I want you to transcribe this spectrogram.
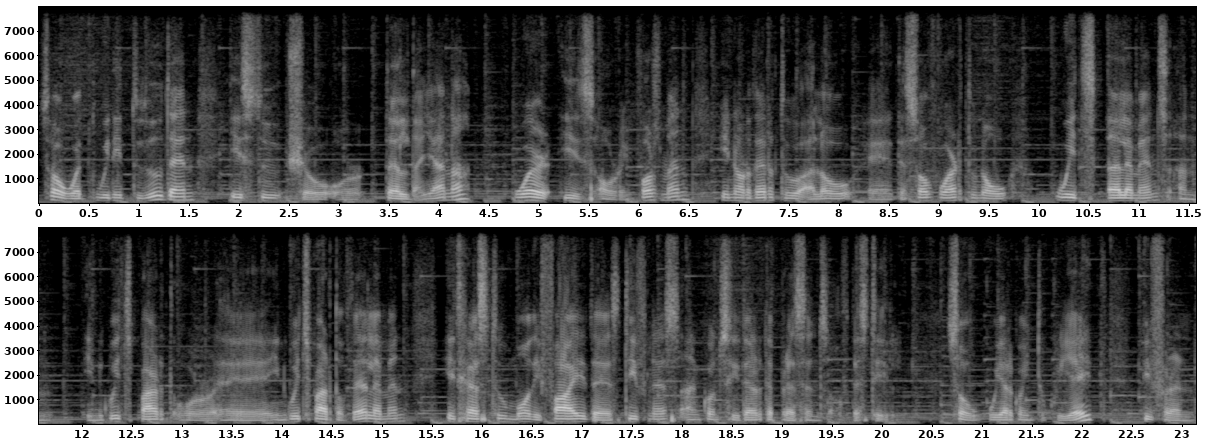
So what we need to do then is to show or tell Diana where is our reinforcement in order to allow uh, the software to know which elements and in which part or uh, in which part of the element it has to modify the stiffness and consider the presence of the steel. So we are going to create different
